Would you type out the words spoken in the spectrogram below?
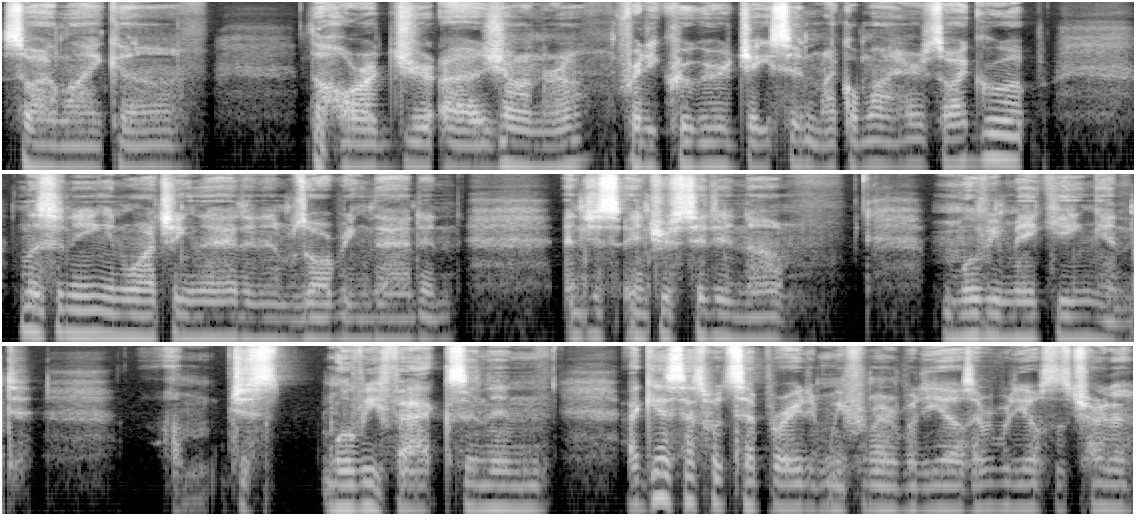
So I like uh, the horror uh, genre Freddy Krueger, Jason, Michael Myers. So I grew up listening and watching that and absorbing that and, and just interested in um, movie making and um, just movie facts, and then I guess that's what separated me from everybody else. Everybody else is trying to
